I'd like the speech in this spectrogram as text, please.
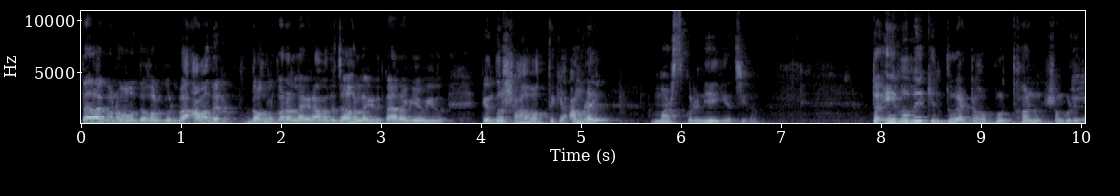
তারা গণভবন দখল করবে। আমাদের দখল করার লাগে না, আমাদের যাওয়ার লাগে না, তার আগে হয়ে গেছে। কিন্তু শাহবাগ থেকে আমরাই মার্চ করে নিয়ে গিয়েছিলাম। তো এইভাবেই কিন্তু একটা অভ্যুত্থান সংগঠিত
